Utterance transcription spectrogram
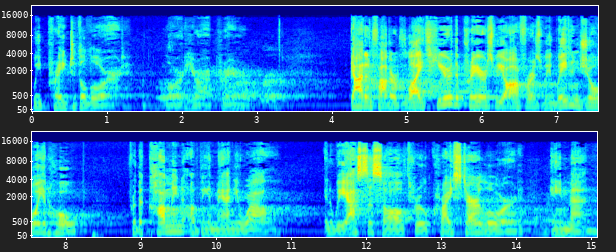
We pray to the Lord. Lord, hear our prayer. God and Father of light, hear the prayers we offer as we wait in joy and hope for the coming of the Emmanuel. And we ask this all through Christ our Lord. Amen.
